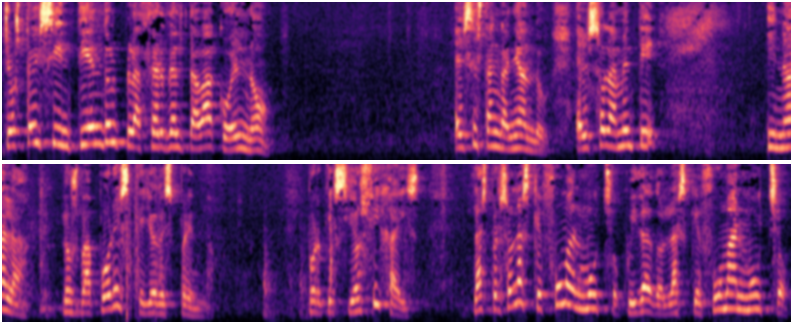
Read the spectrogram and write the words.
Yo estoy sintiendo el placer del tabaco, él no. Él se está engañando. Él solamente inhala los vapores que yo desprendo. Porque si os fijáis, las personas que fuman mucho, cuidado, las que fuman mucho,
